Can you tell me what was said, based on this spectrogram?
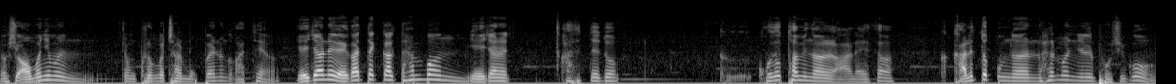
역시 어머님은 좀 그런 거 잘 못 빼는 것 같아요. 예전에 외가댁 갈 때 한 번 예전에 갔을 때도 그 고속터미널 안에서 그 가래떡 굽는 할머니를 보시고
